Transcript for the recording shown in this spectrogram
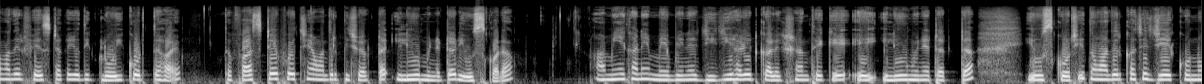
আমাদের ফেসটাকে যদি গ্লোই করতে হয়, তো ফার্স্ট স্টেপ হচ্ছে আমাদের কিছু একটা ইলিউমিনেটার ইউজ করা। আমি এখানে মেবলিনের জিজি হারিড কালেকশন থেকে এই ইলিউমিনেটারটা ইউজ করছি। তোমাদের কাছে যে কোনো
